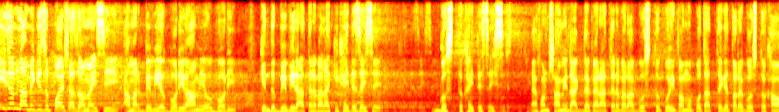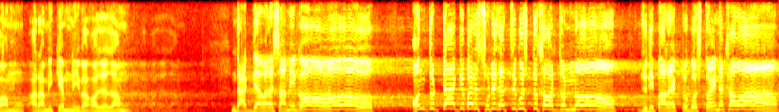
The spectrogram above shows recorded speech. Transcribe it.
এই জন্য আমি কিছু পয়সা জমাইছি, আমার বিবিও গরিব, আমিও গরিব। কিন্তু বিবি রাতের বেলা কি খাইতে চাইছে? গোস্ত খাইতে চাইছে। এখন স্বামী ডাক দেখা রাতের বেলা গোস্ত কই পামু কোথার থেকে তোরা গোস্ত খাওয়ামো আর আমি কেমনি বা হজে যাম? ডাক দেওয়া বলে স্বামী গো অন্তরটা একেবারে ছুটে যাচ্ছে গোস্ত খাওয়ার জন্য। যদি পারো একটু গোস্ত হয় না খাওয়াও।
